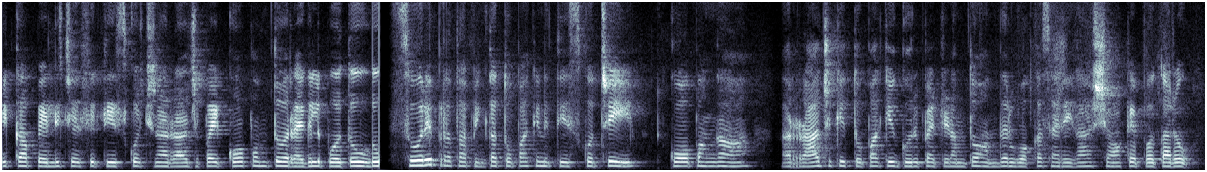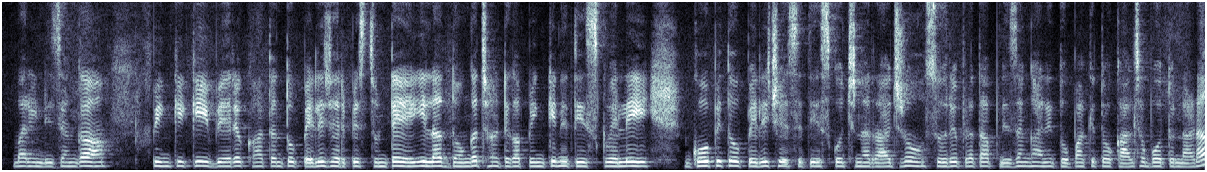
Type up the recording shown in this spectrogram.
ఇక పెళ్ళి చేసి తీసుకొచ్చిన రాజుపై కోపంతో రగిలిపోతూ సూర్యప్రతాప్ ఇంకా తుపాకీని తీసుకొచ్చి కోపంగా రాజుకి తుపాకీ గురిపెట్టడంతో అందరూ ఒక్కసారిగా షాక్ అయిపోతారు. మరి నిజంగా పింకీకి వేరే ఖాతంతో పెళ్ళి జరిపిస్తుంటే ఇలా దొంగచాటుగా పింకీని తీసుకువెళ్ళి గోపితో పెళ్ళి చేసి తీసుకొచ్చిన రాజును సూర్యప్రతాప్ నిజంగానే తుపాకీతో కాల్చబోతున్నాడా?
